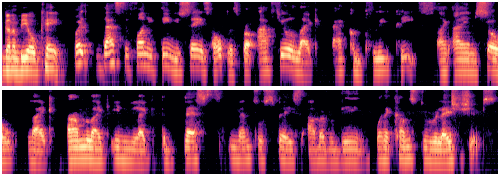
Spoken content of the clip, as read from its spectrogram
going to be okay. But that's the funny thing. You say it's hopeless, bro. I feel like at complete peace. Like I am so like I'm like in like the best mental space I've ever been when it comes to relationships.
